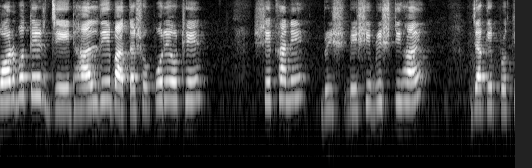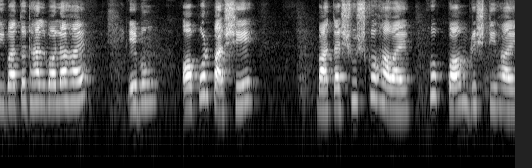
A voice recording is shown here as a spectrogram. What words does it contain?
পর্বতের যে ঢাল দিয়ে বাতাস ওপরে ওঠে, সেখানে বেশি বৃষ্টি হয়, যাকে প্রতিবাত ঢাল বলা হয়, এবং অপর পাশে বাতাস শুষ্ক হওয়ায় খুব কম বৃষ্টি হয়,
